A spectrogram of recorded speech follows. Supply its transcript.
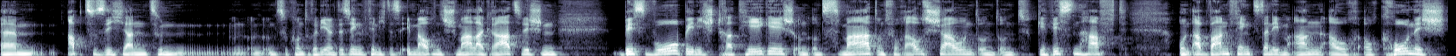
ähm, abzusichern zu, und, und, und zu kontrollieren. Und deswegen finde ich das eben auch ein schmaler Grad zwischen bis wo bin ich strategisch und, und smart und vorausschauend und, und gewissenhaft und ab wann fängt es dann eben an, auch, auch chronisch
